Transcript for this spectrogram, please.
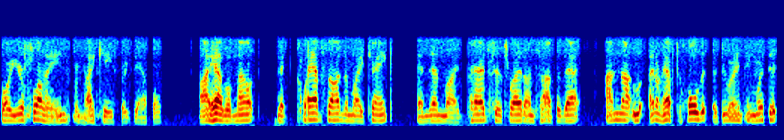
or you're flying, in my case, for example, I have a mount that clamps onto my tank, and then my pad sits right on top of that. I'm not. I don't have to hold it or do anything with it.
